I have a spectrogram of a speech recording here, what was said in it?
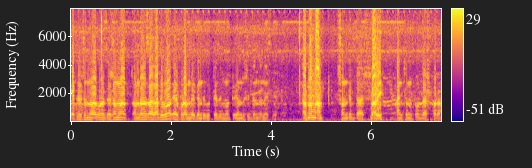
অ্যাপ্লিকেশন দেওয়ার পরে যে সময় আমরা জায়গা দিব এরপর আমরা এখান থেকে ঘুরতে দিব আমরা সিদ্ধান্ত নিয়েছি। আপনার নাম? সন্দীপ দাস। বাড়ি? কাঞ্চনপুর দাসপাড়া।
